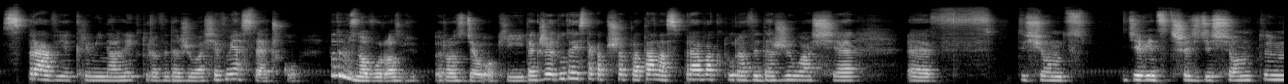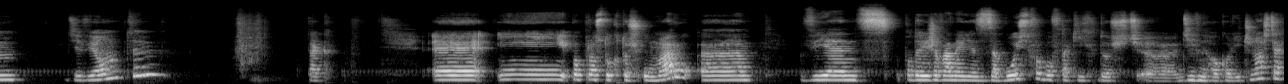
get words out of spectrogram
sprawie kryminalnej, która wydarzyła się w miasteczku. Potem znowu roz, rozdział o kiji. Także tutaj jest taka przeplatana sprawa, która wydarzyła się e, w 1969. Tak. E, I po prostu ktoś umarł. E, więc podejrzewane jest zabójstwo, bo w takich dość dziwnych okolicznościach,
